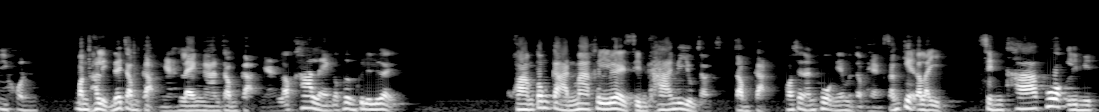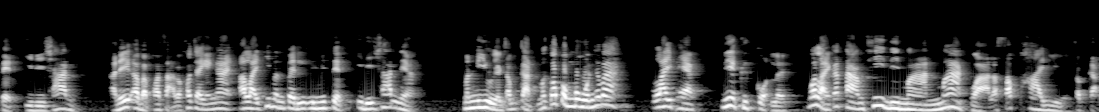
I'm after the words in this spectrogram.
มีคนมันผลิตได้จำกัดไงแรงงานจำกัดไงแล้วค่าแรงก็เพิ่มขึ้นเรื่อยๆ ความต้องการมากขึ้นเรื่อยสินค้ามีอยู่จำกัด เพราะฉะนั้นพวกนี้มันจะแพงสังเกตอะไรอีกสินค้าพวก limited edition อันนี้เอาแบบภาษาแบบเข้าใจง่ายๆ อะไรที่มันเป็น limited edition เนี่ยมันมีอยู่อย่างจำกัดมันก็ประมูลใช่ป่ะไล่แพงนี่คือกฎเลยเมื่อไหร่ก็ตามที่ดีมานมากกว่าและซัพพลายมีอยู่จำกัด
